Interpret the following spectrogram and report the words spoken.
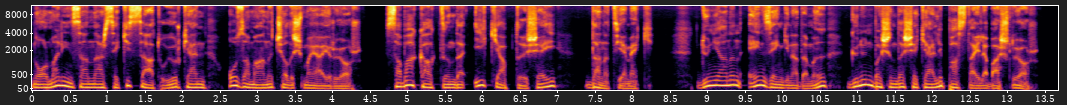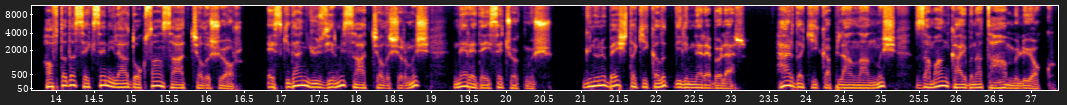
Normal insanlar 8 saat uyurken o zamanı çalışmaya ayırıyor. Sabah kalktığında ilk yaptığı şey donut yemek. Dünyanın en zengin adamı günün başında şekerli pastayla başlıyor. Haftada 80 ila 90 saat çalışıyor. Eskiden 120 saat çalışırmış, neredeyse çökmüş. Gününü 5 dakikalık dilimlere böler. Her dakika planlanmış, zaman kaybına tahammülü yok.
